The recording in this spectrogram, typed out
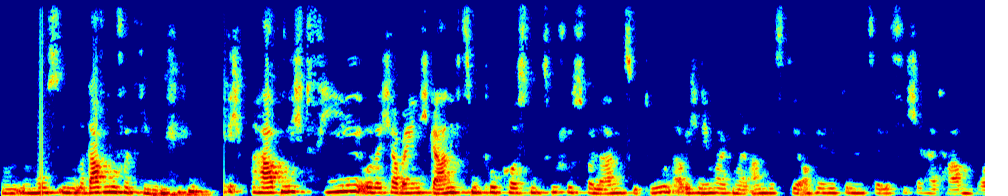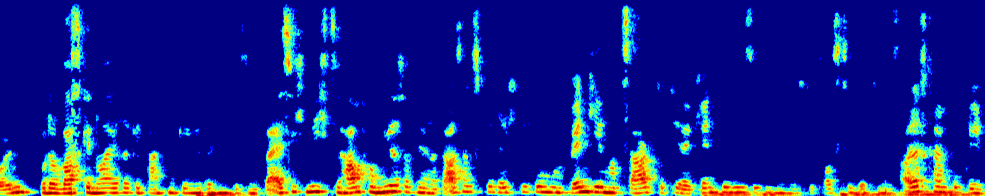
Man muss ihn, man darf nur verdienen. Ich habe nicht viel oder ich habe eigentlich gar nichts mit Druckkostenzuschussverlagen zu tun, aber ich nehme halt mal an, dass die auch ihre finanzielle Sicherheit haben wollen. Oder was genau ihre Gedankengänge dahinter sind, weiß ich nicht. Sie haben von mir aus auch ihre Daseinsberechtigung und wenn jemand sagt, okay, er kennt die Risiken und möchte trotzdem dorthin, ist alles kein Problem.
